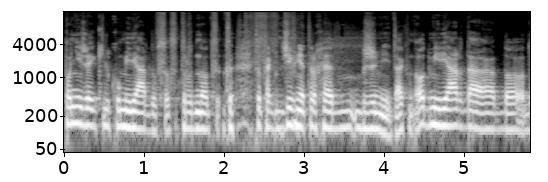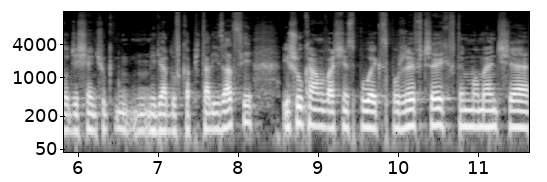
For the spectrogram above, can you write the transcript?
poniżej kilku miliardów, trudno, to, to, tak dziwnie trochę brzmi, tak? Od miliarda do, do 10 miliardów kapitalizacji. I szukam właśnie spółek spożywczych w tym momencie,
